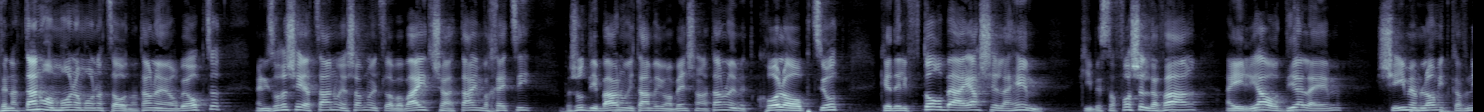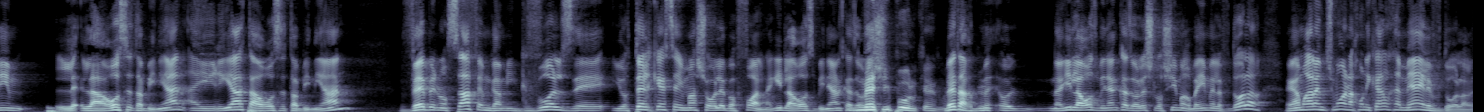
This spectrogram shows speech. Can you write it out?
ונתנו המון המון הצעות, נתנו להם הרבה אופציות. אני זוכר שיצאנו, ישבנו אצלה בבית שעתיים וחצי, פשוט דיברנו איתם ועם הבן שלה, נתנו להם את כל האופציות כדי לפתור בעיה שלהם. כי בסופו של דבר, העירייה הודיעה להם שאם הם לא מתכוונים להרוס את הבניין, העירייה תהרוס את הבניין. ובנוסף הם גם יגבו על זה יותר כסף ממה שעולה בפועל נגיד להרוס בניין כזה דמי טיפול כן בטח נגיד להרוס בניין כזה עולה 30-40 אלף דולר היא אמרה להם תשמעו אנחנו ניקח לכם 100 אלף דולר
